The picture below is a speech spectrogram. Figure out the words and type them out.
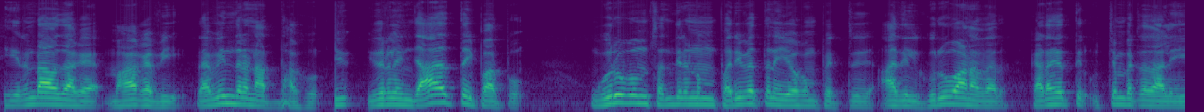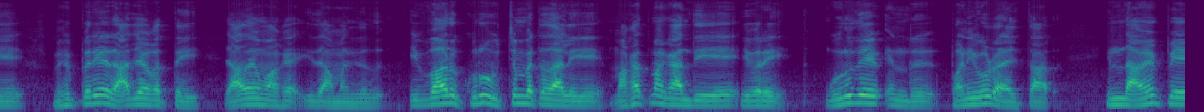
இரண்டாவதாக மகாகவி ரவீந்திரநாத் தாகூர். இவ்- இவர்களின் ஜாதகத்தை பார்ப்போம். குருவும் சந்திரனும் பரிவர்த்தனை யோகம் பெற்று அதில் குருவானவர் கடகத்தில் உச்சம் பெற்றதாலேயே மிகப்பெரிய ராஜயோகத்தை ஜாதகமாக இது அமைந்தது. இவ்வாறு குரு உச்சம் பெற்றதாலேயே மகாத்மா காந்தியே இவரை குருதேவ் என்று பணியோடு அழைத்தார். இந்த அமைப்பே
